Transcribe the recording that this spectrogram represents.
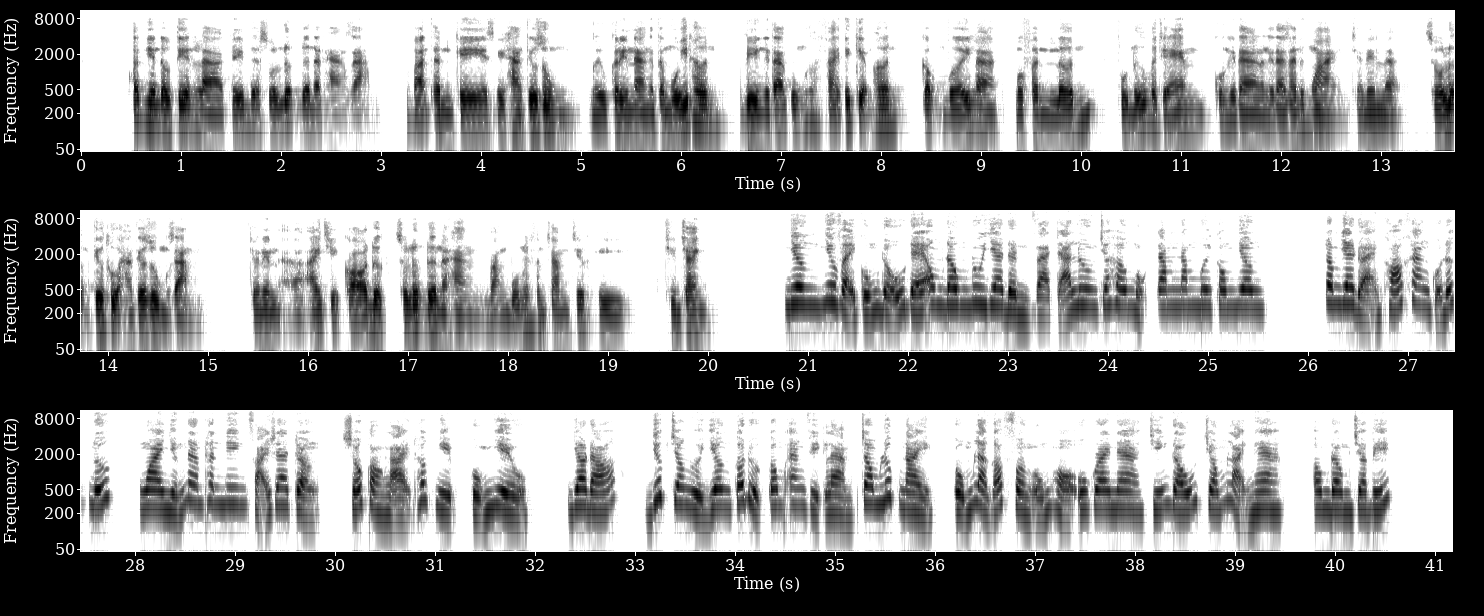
Tất nhiên đầu tiên là cái số lượng đơn đặt hàng giảm Bản thân cái, cái hàng tiêu dùng người Ukraine người ta mua ít hơn vì người ta cũng phải tiết kiệm hơn cộng với là một phần lớn phụ nữ và trẻ em của người ta là người ta ra nước ngoài cho nên là số lượng tiêu thụ hàng tiêu dùng giảm cho nên à, anh chỉ có được số lượng đơn đặt hàng bằng 40% trước khi chiến tranh. Nhưng như vậy cũng đủ để ông Đông nuôi gia đình và trả lương cho hơn 150 công nhân. Trong giai đoạn khó khăn của đất nước, ngoài những nam thanh niên phải ra trận, số còn lại thất nghiệp cũng nhiều. Do đó, giúp cho người dân có được công ăn việc làm trong lúc này cũng là góp phần ủng hộ Ukraine chiến đấu chống lại Nga, ông Đông cho biết.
